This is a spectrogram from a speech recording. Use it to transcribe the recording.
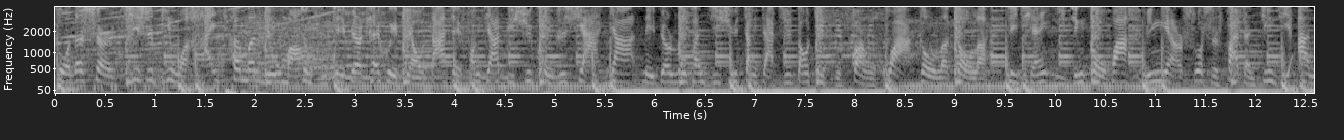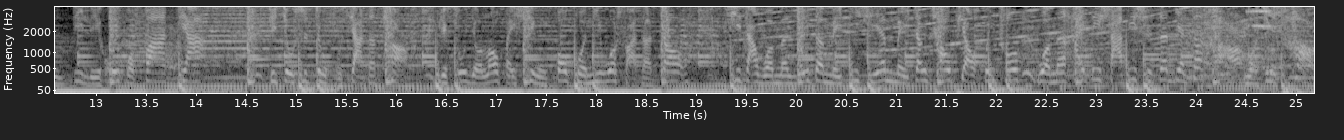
做的事儿其实比我还他妈流氓。政府这边开会表达，这房价必须控制下压，那边楼盘急需涨价，直到政府放话。够了够了，这钱已经够花，明面说是发展经济，暗地里挥霍发家。这就是政府下的套儿，给所有老百姓，包括你我耍的招儿，欺诈我们流的每滴血、每张钞票，回头我们还得傻逼似的念他好。我就操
